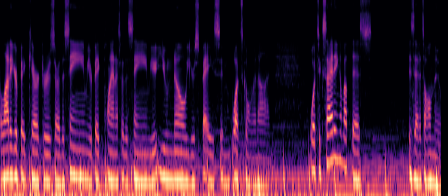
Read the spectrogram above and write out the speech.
A lot of your big characters are the same, your big planets are the same. You you know your space and what's going on. What's exciting about this is that it's all new.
